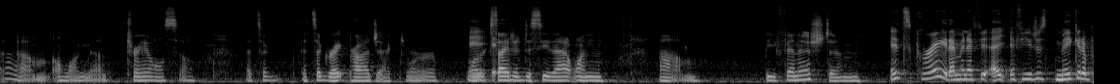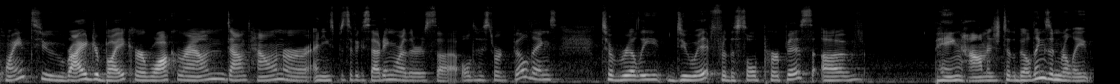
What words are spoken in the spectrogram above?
um, along the trail. So it's a it's a great project. We're we're excited to see that one um, be finished and It's great. I mean, if you, if you just make it a point to ride your bike or walk around downtown or any specific setting where there's uh, old historic buildings, to really do it for the sole purpose of paying homage to the buildings and really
